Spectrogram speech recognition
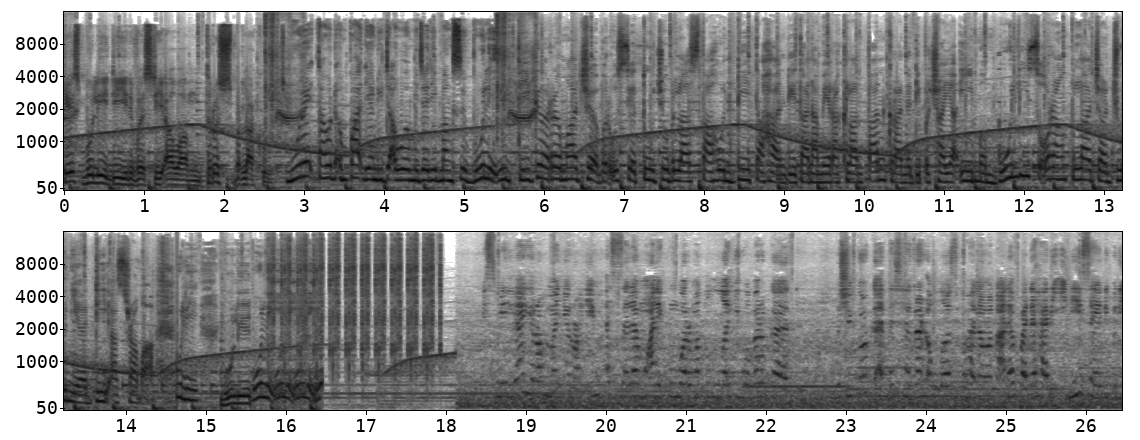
Kes buli di Universiti Awam terus berlaku. Murid tahun empat yang didakwa menjadi mangsa buli. Tiga remaja berusia 17 tahun ditahan di Tanah Merah Kelantan kerana dipercayai membuli seorang pelajar junior di asrama. Buli. Buli Buli. Buli. Bismillahirrahmanirrahim. Assalamualaikum warahmatullahi wabarakatuh. Bersyukur ke atas hadrat Allah Subhanahu Wa Taala pada hari ini saya diberi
